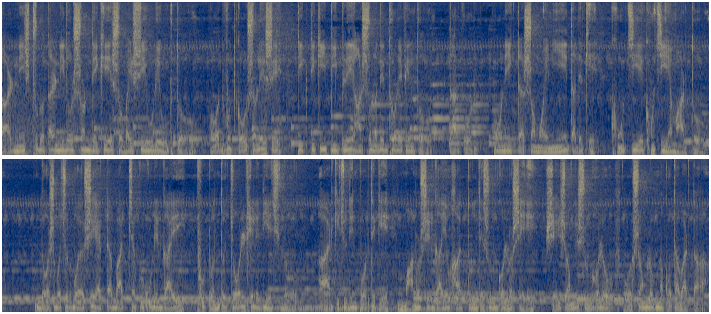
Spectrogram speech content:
তার নিষ্ঠুরতার নিদর্শন দেখে সবাই শিউরে উঠত। অদ্ভুত কৌশলে সে টিকটিকি পিঁপড়ে আরশোলাদের ধরে ফেলত। তারপর অনেকটা সময় নিয়ে তাদেরকে খুঁচিয়ে খুঁচিয়ে মারত। দশ বছর বয়সে একটা বাচ্চা কুকুরের গায়ে ফুটন্ত জল ঠেলে দিয়েছিল। আর কিছুদিন পর থেকে মানুষের গায়েও হাত তুলতে শুরু করল সে। সেই সঙ্গে শুরু হলো অসংলগ্ন কথাবার্তা।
